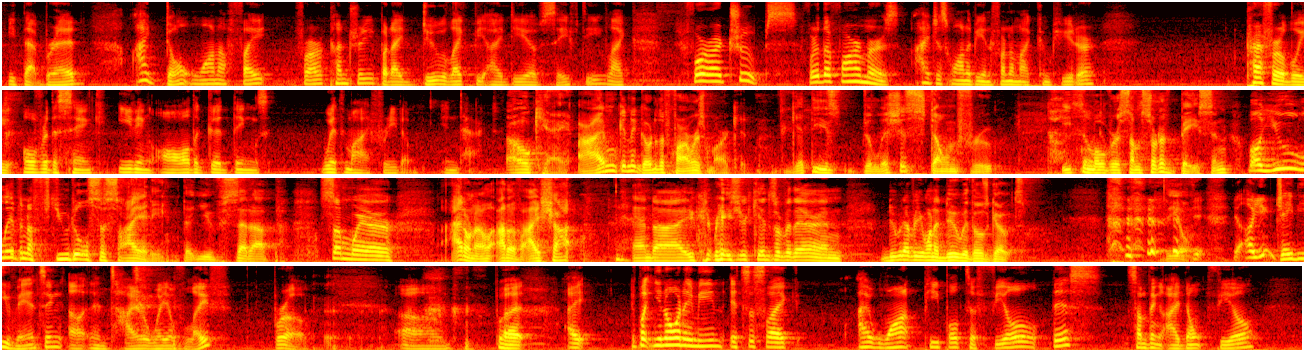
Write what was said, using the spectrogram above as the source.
eat that bread. I don't want to fight for our country, but I do like the idea of safety. Like, for our troops, for the farmers, I just want to be in front of my computer, preferably over the sink, eating all the good things with my freedom intact. Okay, I'm gonna go to the farmers market, get these delicious stone fruit, eat them over some sort of basin, while you live in a feudal society that you've set up somewhere, I don't know, out of eye shot, and uh, you can raise your kids over there and do whatever you want to do with those goats. Deal. Are you JD Vancing an entire way of life, bro? Um, but I, but you know what I mean. It's just like I want people to feel this something I don't feel,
